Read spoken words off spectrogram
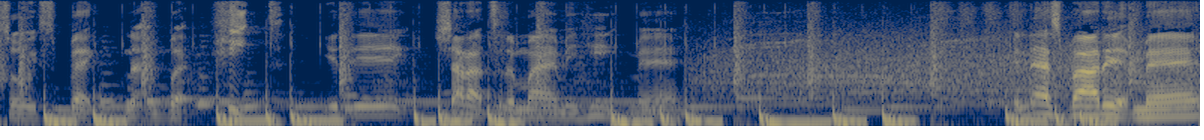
so expect nothing but heat. You dig? Shout out to the Miami Heat, man. And that's about it, man.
